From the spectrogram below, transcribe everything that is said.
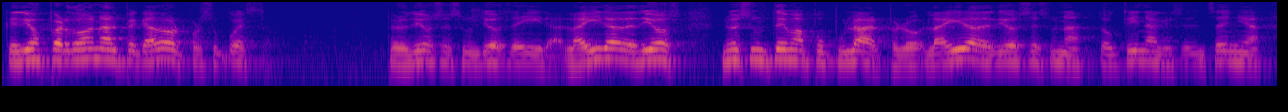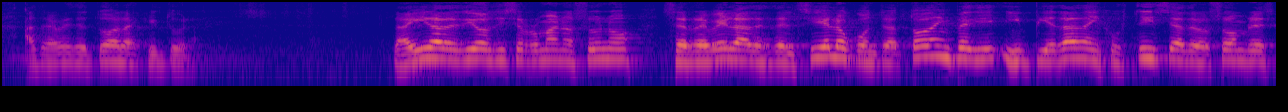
que Dios perdona al pecador, por supuesto. Pero Dios es un Dios de ira. La ira de Dios no es un tema popular, pero la ira de Dios es una doctrina que se enseña a través de toda la escritura. La ira de Dios, dice Romanos 1, se revela desde el cielo contra toda impiedad e injusticia de los hombres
